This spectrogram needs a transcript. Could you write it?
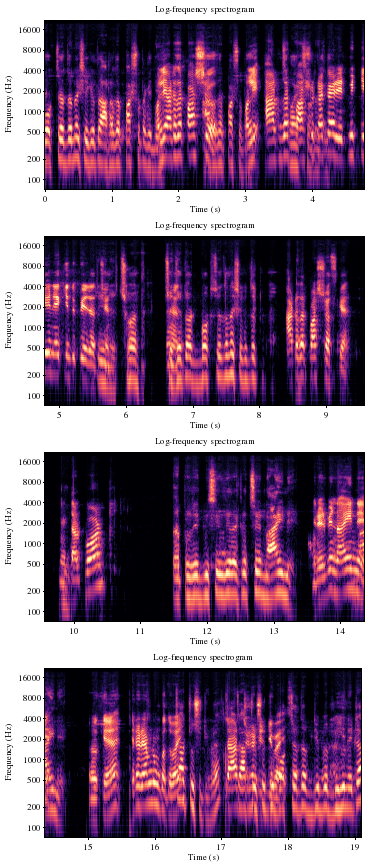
বক্স চার্জার নেই সেক্ষেত্রে আট হাজার পাঁচশো টাকা অনলি আট হাজার পাঁচশো? হাজার পাঁচশো অনলি আট হাজার পাঁচশো 628 টাকায় রেডমি টেন এ কিন্তু পেয়ে যাচ্ছেন। ছয়। হ্যাঁ। যেটা বক্স চার্জার সেক্ষেত্রে আট হাজার পাঁচশো আজকে। তারপর? তারপর রেডমি সিরিজের একটা হচ্ছে নাইনে রেডমি নাইন এ? নাইনে ওকে এটা র্যাম রুম কত ভাই? চার চৌষট্টি ভাই। চার চার চৌষট্টি চৌষট্টি device। বক্স চার্জার বিহীন এটা।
